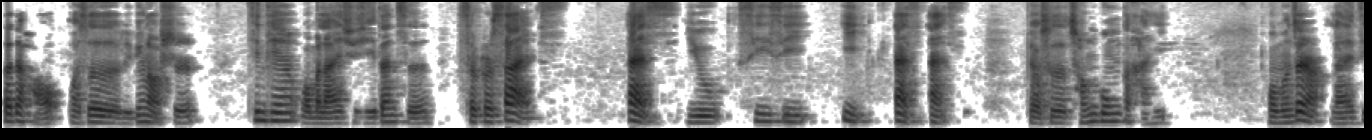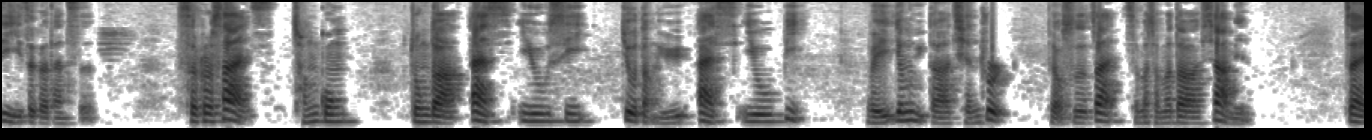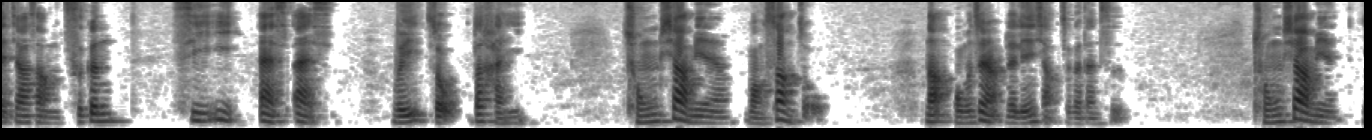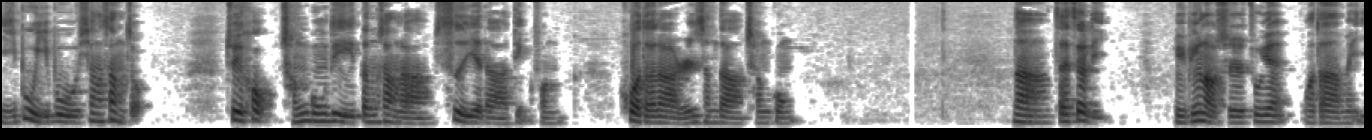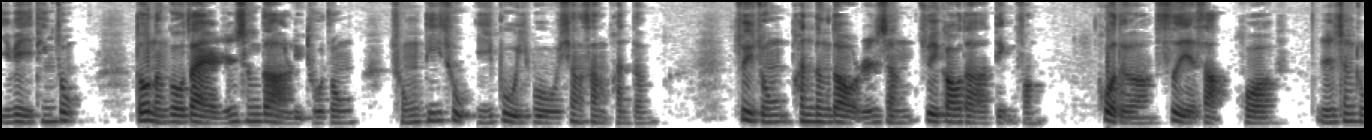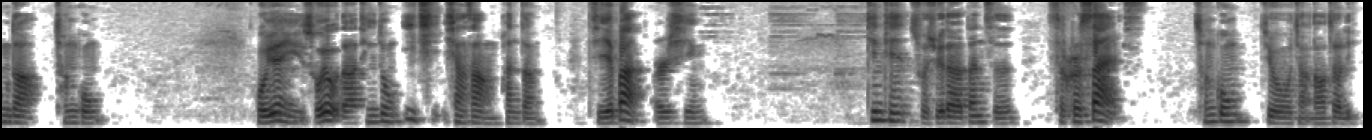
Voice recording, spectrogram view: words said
大家好，我是吕冰老师。今天我们来学习单词 success，s u c c e s s，表示成功的含义。我们这样来记忆这个单词：success 成功中的 s u c 就等于 s u b，为英语的前缀，表示在什么什么的下面，再加上词根 c e。S s 为走的含义，从下面往上走。那我们这样来联想这个单词：从下面一步一步向上走，最后成功地登上了事业的顶峰，获得了人生的成功。那在这里，吕冰老师祝愿我的每一位听众都能够在人生的旅途中。从低处一步一步向上攀登，最终攀登到人生最高的顶峰，获得事业上或人生中的成功。我愿与所有的听众一起向上攀登，结伴而行。今天所学的单词 “success” 成功就讲到这里。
